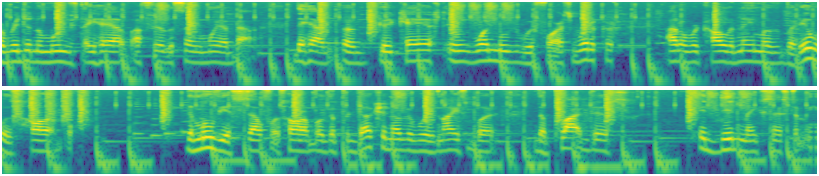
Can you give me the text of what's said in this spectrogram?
original movies they have, I feel the same way about. They have a good cast. It was one movie with Forest Whitaker. I don't recall the name of it, but it was horrible. The movie itself was horrible. The production of it was nice, but the plot just it didn't make sense to me.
